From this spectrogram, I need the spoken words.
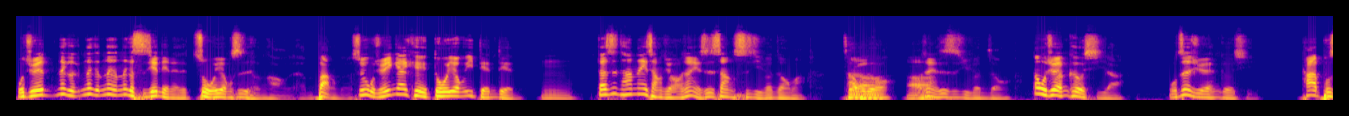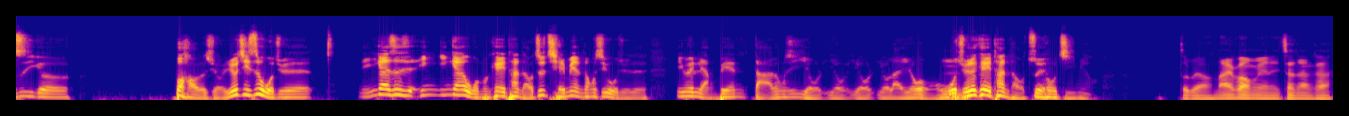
我觉得那个、那个、那个、那个时间点的作用是很好的，很棒的，所以我觉得应该可以多用一点点。嗯，但是他那场球好像也是上十几分钟嘛，差不多，啊、好像也是十几分钟。那、啊、我觉得很可惜啦，我真的觉得很可惜。他不是一个不好的球，尤其是我觉得。你应该是应应该我们可以探讨，就前面的东西，我觉得因为两边打的东西有有有有来有往，嗯、我觉得可以探讨最后几秒，怎么样？哪一方面？你讲讲看。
